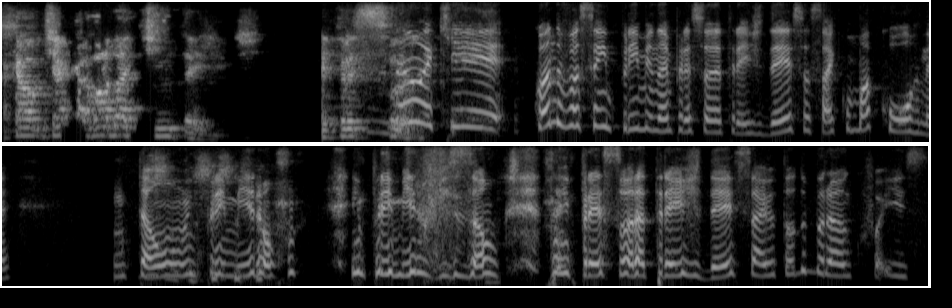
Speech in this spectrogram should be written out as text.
Acab- Tinha acabado a tinta, gente. A impressora. Não, é que quando você imprime na impressora 3D, só sai com uma cor, né? Então imprimiram, imprimiram visão na impressora 3D e saiu todo branco, foi isso.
